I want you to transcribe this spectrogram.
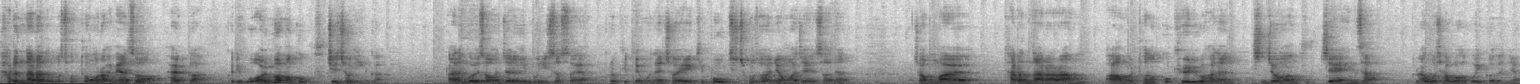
다른 나라들과 소통을 하면서 할까? 그리고 얼마만큼 국제적인가? 라는 거에서 언제나 의문이 있었어요. 그렇기 때문에 저희 김포국제 청소년 영화제에서는 정말 다른 나라랑 마음을 터놓고 교류하는 진정한 국제 행사라고 자부하고 있거든요.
